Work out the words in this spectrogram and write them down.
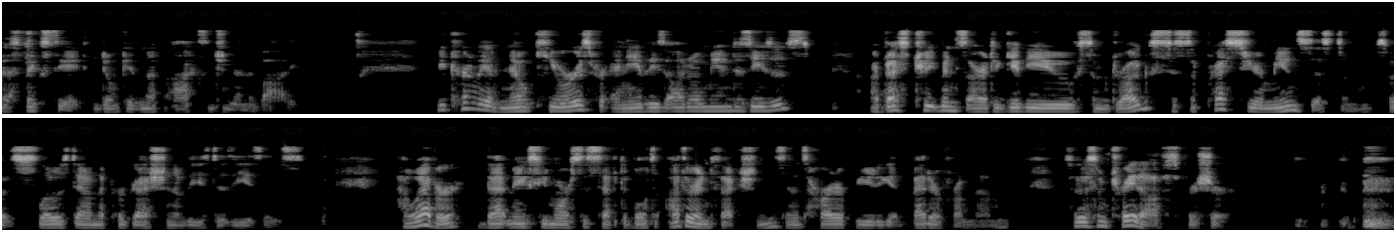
asphyxiate. You don't get enough oxygen in the body. We currently have no cures for any of these autoimmune diseases. Our best treatments are to give you some drugs to suppress your immune system so it slows down the progression of these diseases. However, that makes you more susceptible to other infections and it's harder for you to get better from them. So there's some trade-offs for sure.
